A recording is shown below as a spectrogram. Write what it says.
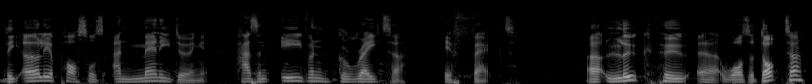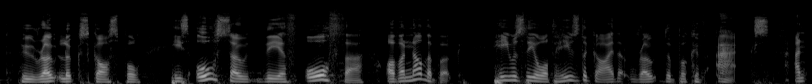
the early apostles and many doing it has an even greater effect. Uh, Luke, who uh, was a doctor, who wrote Luke's gospel, he's also the author of another book. He was the author, he was the guy that wrote the book of Acts. And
